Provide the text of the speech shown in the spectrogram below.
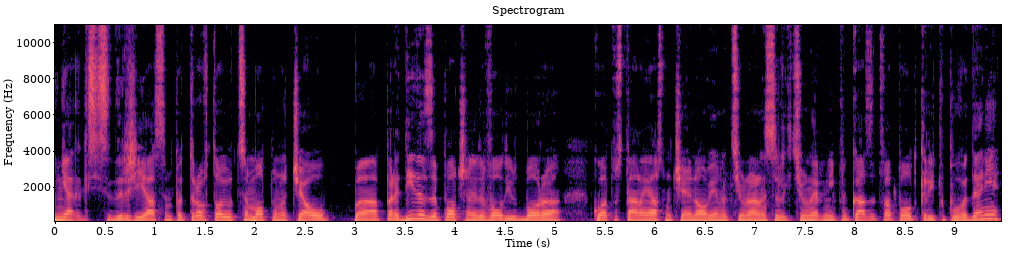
някак си се държи Ясен Петров. Той от самото начало преди да започне да води отбора, когато стана ясно, че е новия национален селекционер, ни показа това по-открито поведение,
